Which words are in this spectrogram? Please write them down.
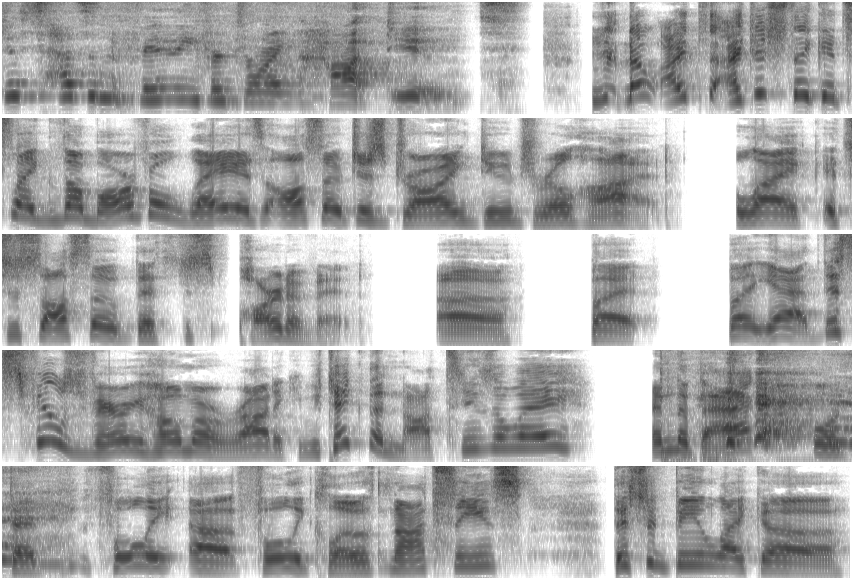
just has an affinity for drawing hot dudes. You- no, I, I just think it's like the Marvel way is also just drawing dudes real hot. like it's just also that's just part of it. Uh, but but yeah, this feels very homoerotic. If you take the Nazis away in the back, or the fully uh fully clothed Nazis, this would be like a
